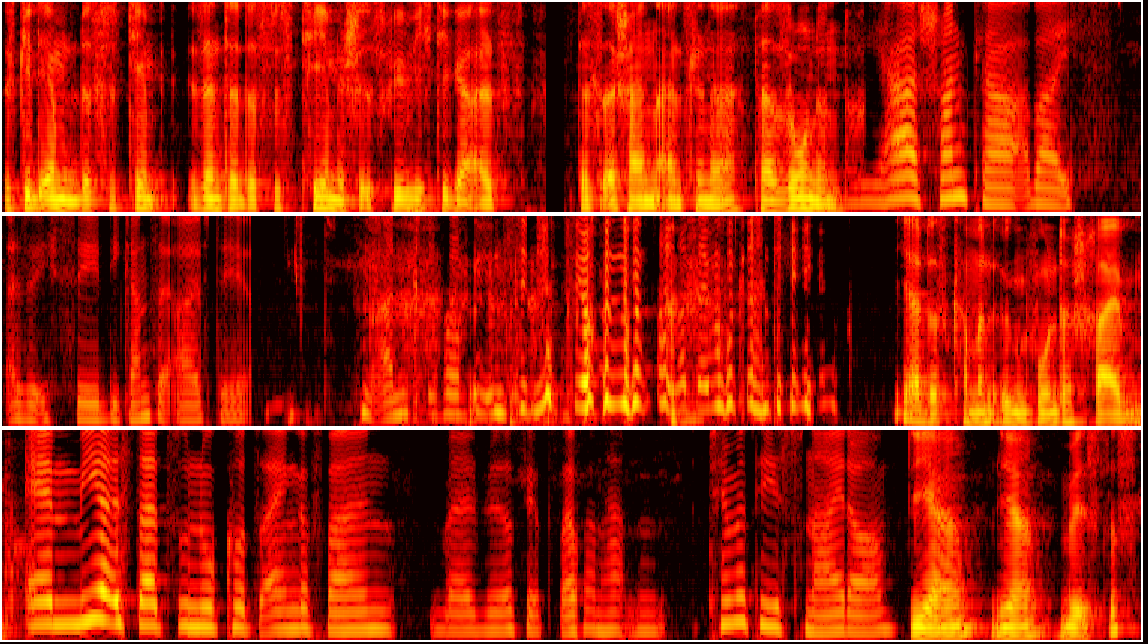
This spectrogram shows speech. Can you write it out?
Es geht eher um das System, Center, das Systemische ist viel wichtiger als das Erscheinen einzelner Personen. Ja, schon klar, aber ich, also ich sehe die ganze AfD einen Angriff auf die Institutionen unserer Demokratie. Ja, das kann man irgendwo unterschreiben. Ähm, mir ist dazu nur kurz eingefallen, weil wir es jetzt davon hatten. Timothy Snyder Ja, ja, wer ist das?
